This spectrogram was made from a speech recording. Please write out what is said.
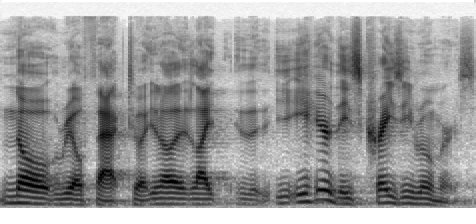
no real fact to it. You know, like you hear these crazy rumors.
